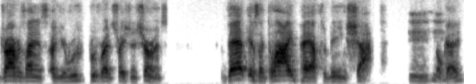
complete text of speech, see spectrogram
driver's license or your roof proof registration insurance, that is a glide path to being shot. Mm-hmm. Okay.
